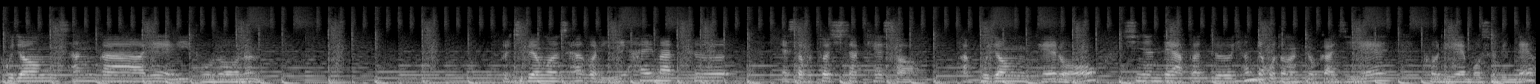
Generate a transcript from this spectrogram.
압구정 상가의 이 도로는 을지병원 사거리 하이마트에서부터 시작해서 압구정대로 신현대 아파트 현대고등학교까지의 거리의 모습인데요.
